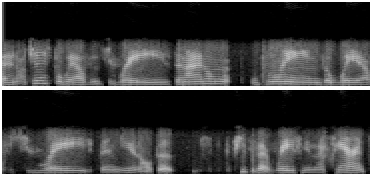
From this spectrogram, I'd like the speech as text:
you know, just the way I was raised. And I don't blame the way I was raised, and you know, the people that raised me, my parents.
